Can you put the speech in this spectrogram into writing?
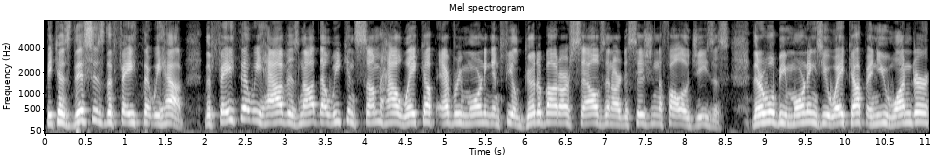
Because this is the faith that we have. The faith that we have is not that we can somehow wake up every morning and feel good about ourselves and our decision to follow Jesus. There will be mornings you wake up and you wonder,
